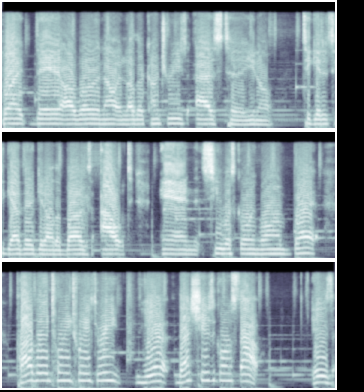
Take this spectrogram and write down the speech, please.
but they are rolling out in other countries as to you know to get it together, get all the bugs out, and see what's going on. But probably in 2023, yeah, that shit is gonna stop. It is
